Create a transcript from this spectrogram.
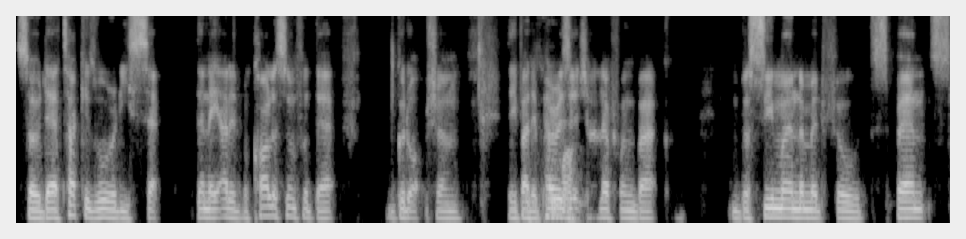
So their attack is already set. Then they added Richarlison for depth, good option. They've added. Perisic at left wing back, Bissouma in the midfield, Spence,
